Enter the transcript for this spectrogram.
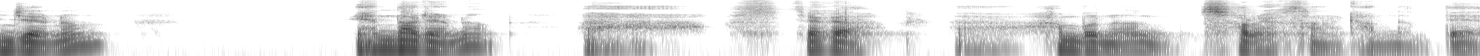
이제는 옛날에는 아 제가 아, 한 번은 설악산 갔는데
